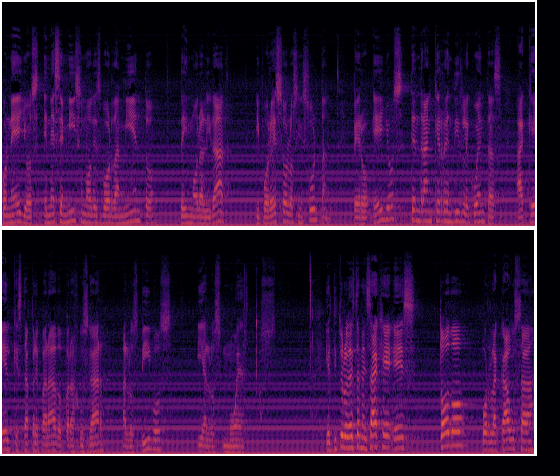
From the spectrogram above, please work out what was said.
con ellos en ese mismo desbordamiento de inmoralidad y por eso los insultan. Pero ellos tendrán que rendirle cuentas a aquel que está preparado para juzgar a los vivos y a los muertos. Y el título de este mensaje es Todo por la causa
